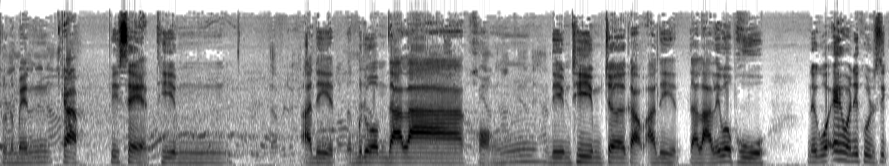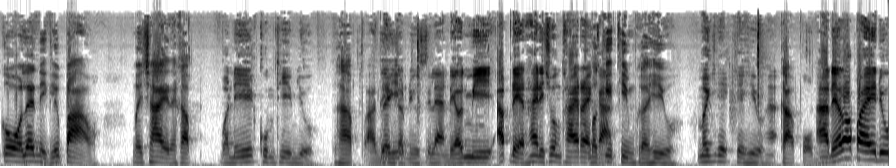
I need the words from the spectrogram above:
ทัวร์นาเมนต์กับพิเศษทีมอดีตรวมดาราของดีมทีมเจอกับอดีตดาราลิเวอร์พูลนึกว่าเอ๊ะวันนี้คุณซิโก้เล่นอีกหรือเปล่า ไม่ใช่นะครับ วันนี้คุมทีมอยู่ครับอันเล่นนี้กับนิวซีแลนด์เดี๋ยวมีอัปเดตให้ในช่วงท้ายรายเมื่อการกี้ทีมเคอร์ฮิล เมื่อกี้เคฮิวฮะครับผมอะเดี๋ยวเราไปดู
